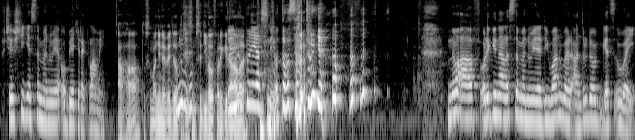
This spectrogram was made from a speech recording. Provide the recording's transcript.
V češtině se jmenuje Oběť reklamy. Aha, to jsem ani nevěděl, protože jsem se díval v originále. to je úplně jasný, o toho jsem tu dělal. No a v originále se jmenuje The One Where Underdog Gets Away,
